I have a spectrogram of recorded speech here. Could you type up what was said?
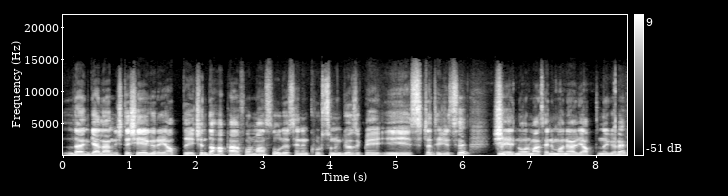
ML'den gelen işte şeye göre yaptığı için daha performanslı oluyor senin kursunun gözükme e, stratejisi. Şey normal senin manuel yaptığına göre.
